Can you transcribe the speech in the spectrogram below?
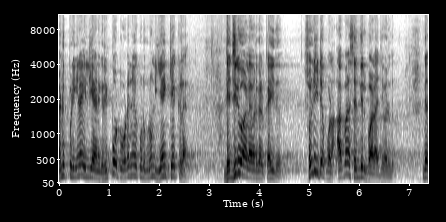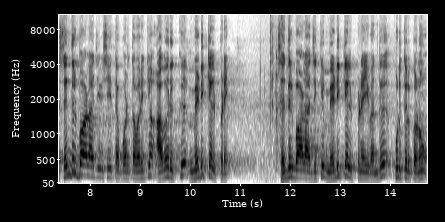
அனுப்புனீங்களா இல்லையா? எனக்கு ரிப்போர்ட் உடனே கொடுக்கணும்னு ஏன் கேட்கல? கெஜ்ரிவால் அவர்கள் கைது. சொல்லிக்கிட்டே போகலாம் அப்போ செந்தில் பாலாஜி வருது. இந்த செந்தில் பாலாஜி விஷயத்தை பொறுத்த வரைக்கும் அவருக்கு மெடிக்கல் பிணை. செந்தில் பாலாஜிக்கு மெடிக்கல் பிணை வந்து கொடுத்துருக்கணும்.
